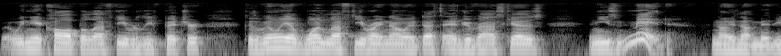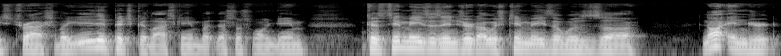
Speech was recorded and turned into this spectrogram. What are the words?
We need to call up a lefty relief pitcher because we only have one lefty right now. That's Andrew Vasquez, and he's mid. No, he's not mid. He's trash, but he did pitch good last game, but that's just one game. Because Tim Mayza is injured. I wish Tim Mayza was uh, not injured.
